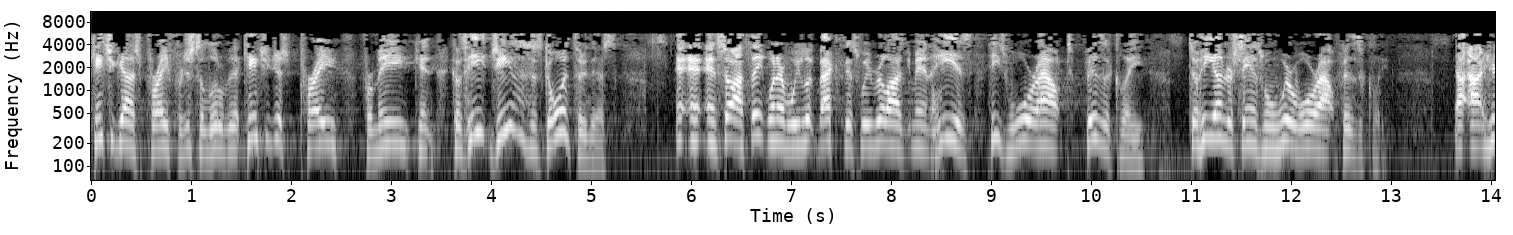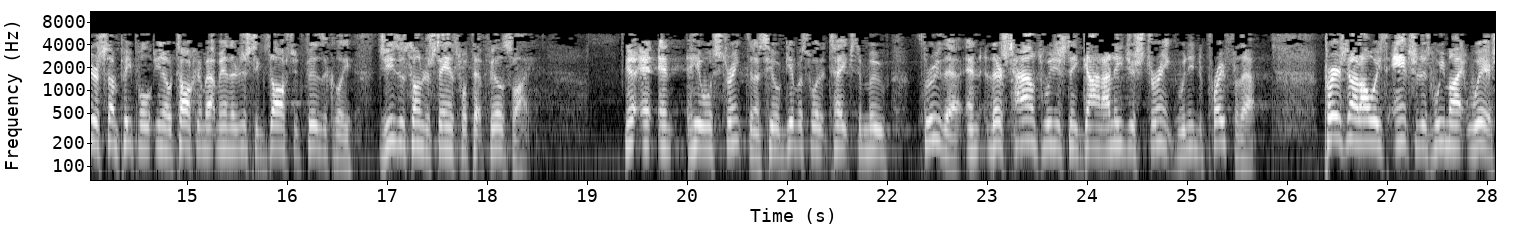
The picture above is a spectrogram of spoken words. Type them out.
Can't you guys pray for just a little bit? Can't you just pray for me? Because Jesus is going through this. And, and, so I think whenever we look back at this, we realize, man, he is, he's wore out physically. So he understands when we're wore out physically. I, I hear some people, you know, talking about, man, they're just exhausted physically. Jesus understands what that feels like. You know, and, and He will strengthen us. He'll give us what it takes to move through that. And there's times we just need, God, I need your strength. We need to pray for that. Prayer's not always answered as we might wish.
